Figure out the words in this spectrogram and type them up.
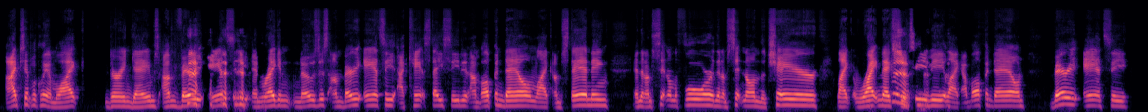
I typically am like during games, I'm very antsy, and Reagan knows this. I'm very antsy. I can't stay seated. I'm up and down, like I'm standing, and then I'm sitting on the floor, and then I'm sitting on the chair, like right next to the TV. Like I'm up and down, very antsy.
